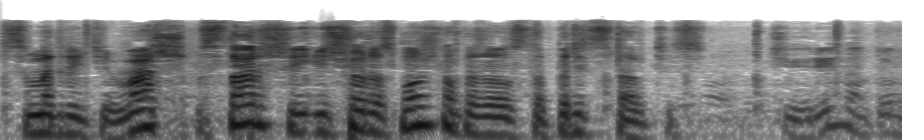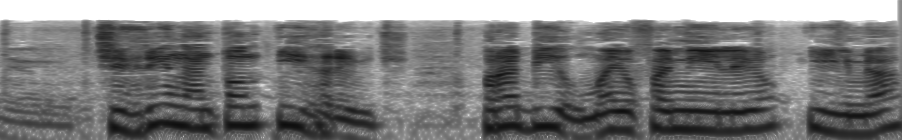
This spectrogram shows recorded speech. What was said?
смотрите, ваш старший, еще раз можно, пожалуйста, представьтесь? Чигрін Антон Ігорович. Чигрин Антон Игоревич пробил мою фамилию, имя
